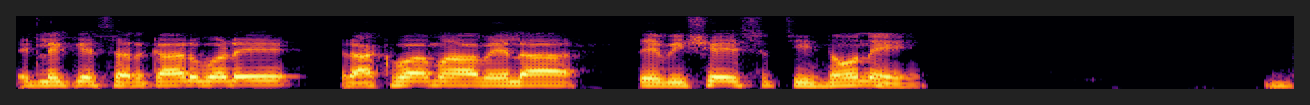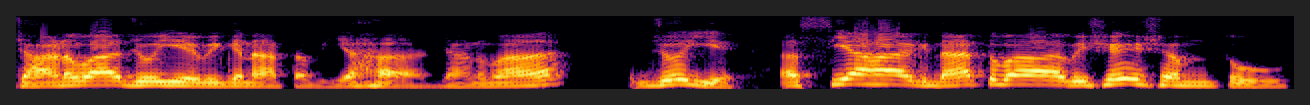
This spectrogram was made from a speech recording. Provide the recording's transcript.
એટલે કે સરકાર વડે રાખવામાં આવેલા તે વિશેષ ચિહ્નોને જાણવા જોઈએ વિજ્ઞાતવ્ય. જાણવા જોઈએ. અસ્યા જ્ઞાતવા વિશેષમ તુ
